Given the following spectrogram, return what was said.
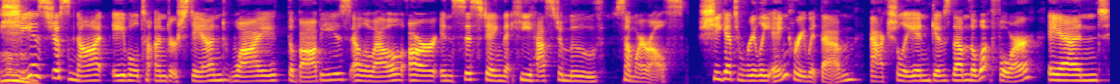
She mm. is just not able to understand why the Bobbies, lol, are insisting that he has to move somewhere else she gets really angry with them actually and gives them the what for and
